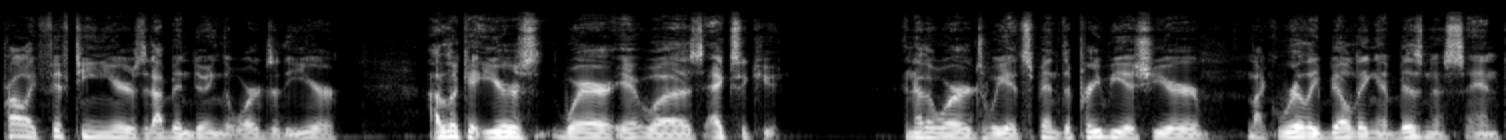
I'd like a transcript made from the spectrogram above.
probably 15 years that I've been doing the words of the year, I look at years where it was execute. In other words, we had spent the previous year like really building a business and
